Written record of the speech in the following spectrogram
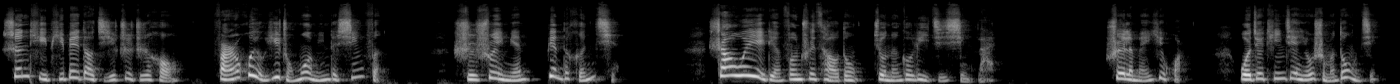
身体疲惫到极致之后，反而会有一种莫名的兴奋，使睡眠变得很浅，稍微一点风吹草动就能够立即醒来。睡了没一会儿，我就听见有什么动静，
